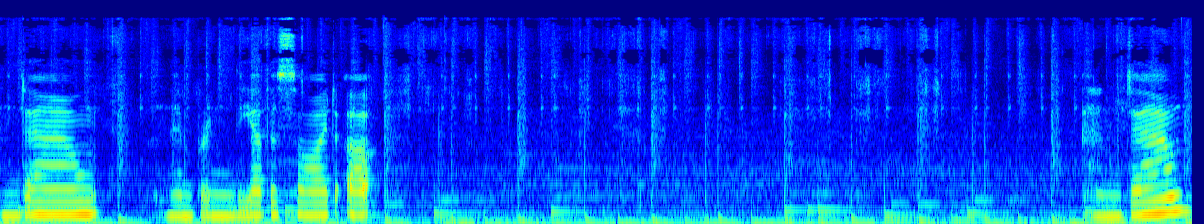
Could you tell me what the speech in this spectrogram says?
and down and then bring the other side up. And down.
